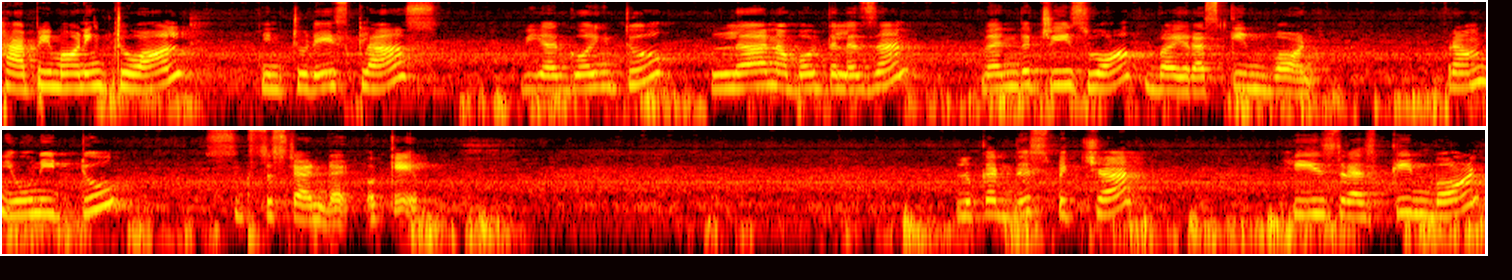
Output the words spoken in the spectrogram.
Happy morning to all. In today's class, we are going to learn about the lesson When the Trees Walk by Ruskin Bond from Unit 2, 6th standard. Okay. Look at this picture. He is Ruskin Bond.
